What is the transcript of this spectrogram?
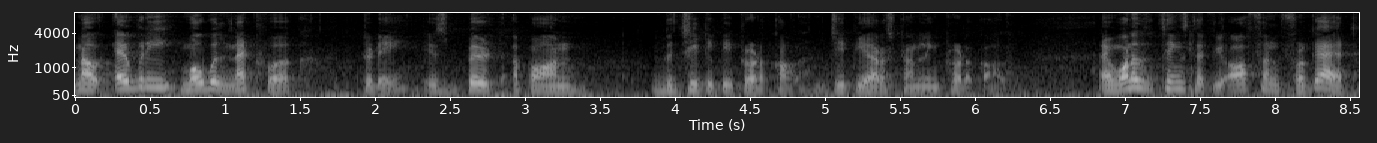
Now, every mobile network today is built upon the GTP protocol, GPRS tunneling protocol. And one of the things that we often forget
